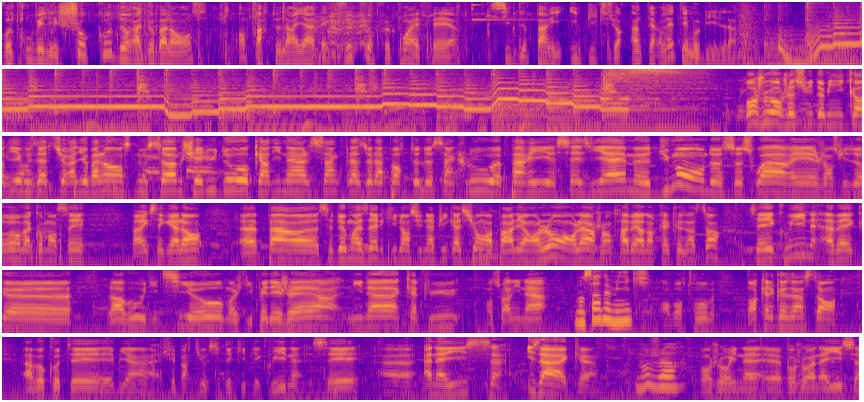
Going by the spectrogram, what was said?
Retrouvez les chocos de Radio Balance en partenariat avec theturf.fr, site de Paris hippique sur internet et mobile. Bonjour, je suis Dominique Cordier, vous êtes sur Radio Balance. Nous sommes chez Ludo, au Cardinal, 5 place de la Porte de Saint-Cloud, Paris 16e. Du monde ce soir et j'en suis heureux. On va commencer, que c'est galant, euh, par euh, ces demoiselles qui lancent une application. On va parler en long, en large, en travers dans quelques instants. C'est Equine avec, euh, alors vous, vous dites CEO, moi je dis PDGR, Nina Capu. Bonsoir Nina. Bonsoir Dominique. On vous retrouve dans quelques instants. À vos côtés, eh bien, je fais partie aussi de l'équipe des Queens. C'est euh, Anaïs Isaac. Bonjour. Bonjour, Ina- euh, bonjour Anaïs.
